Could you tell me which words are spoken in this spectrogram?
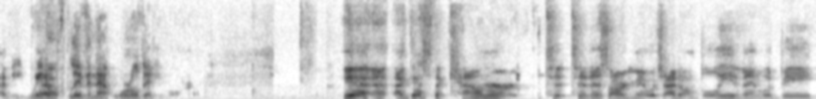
i mean we yeah. don't live in that world anymore yeah i guess the counter to, to this argument, which I don't believe in, would be,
